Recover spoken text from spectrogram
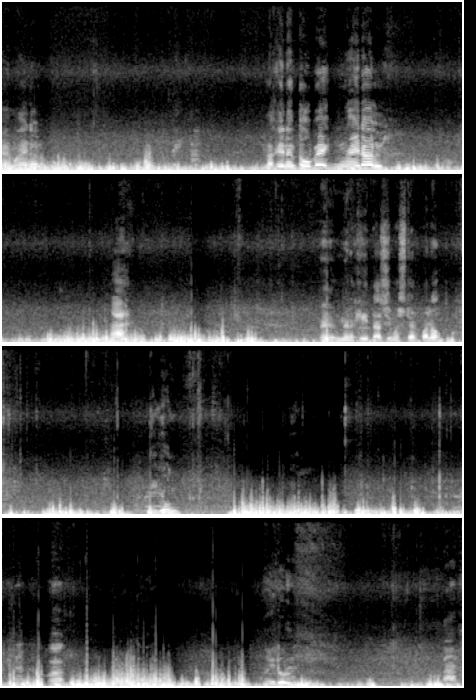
yan mga idol. Laki ng tubig, mga idol. Ha? Ayun, may nakita si Master Pano. Ayun. Mga idol. Butas.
